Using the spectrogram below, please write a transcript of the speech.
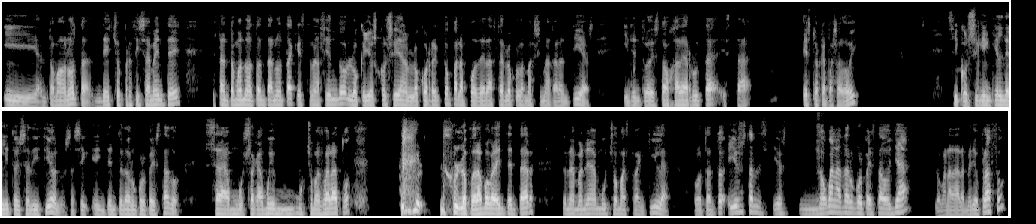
y han tomado nota. De hecho, precisamente están tomando tanta nota que están haciendo lo que ellos consideran lo correcto para poder hacerlo con las máximas garantías. Y dentro de esta hoja de ruta está esto que ha pasado hoy. Si consiguen que el delito de sedición, o sea, si intento dar un golpe de Estado, salga muy, mucho más barato, lo podrán volver a intentar de una manera mucho más tranquila. Por lo tanto, ellos, están, ellos no van a dar un golpe de Estado ya, lo van a dar a medio plazo,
